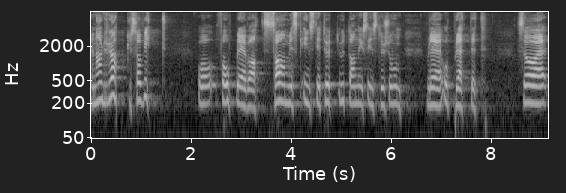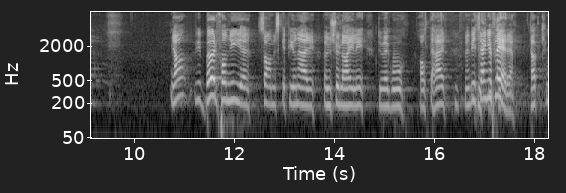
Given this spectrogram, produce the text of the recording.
Men han rakk så vidt å få oppleve at Samisk institutt, utdanningsinstitusjon, ble opprettet. Så ja, vi bør få nye samiske pionærer. Unnskyld, Aili, du er god, alt det her. Men vi trenger flere. Takk.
